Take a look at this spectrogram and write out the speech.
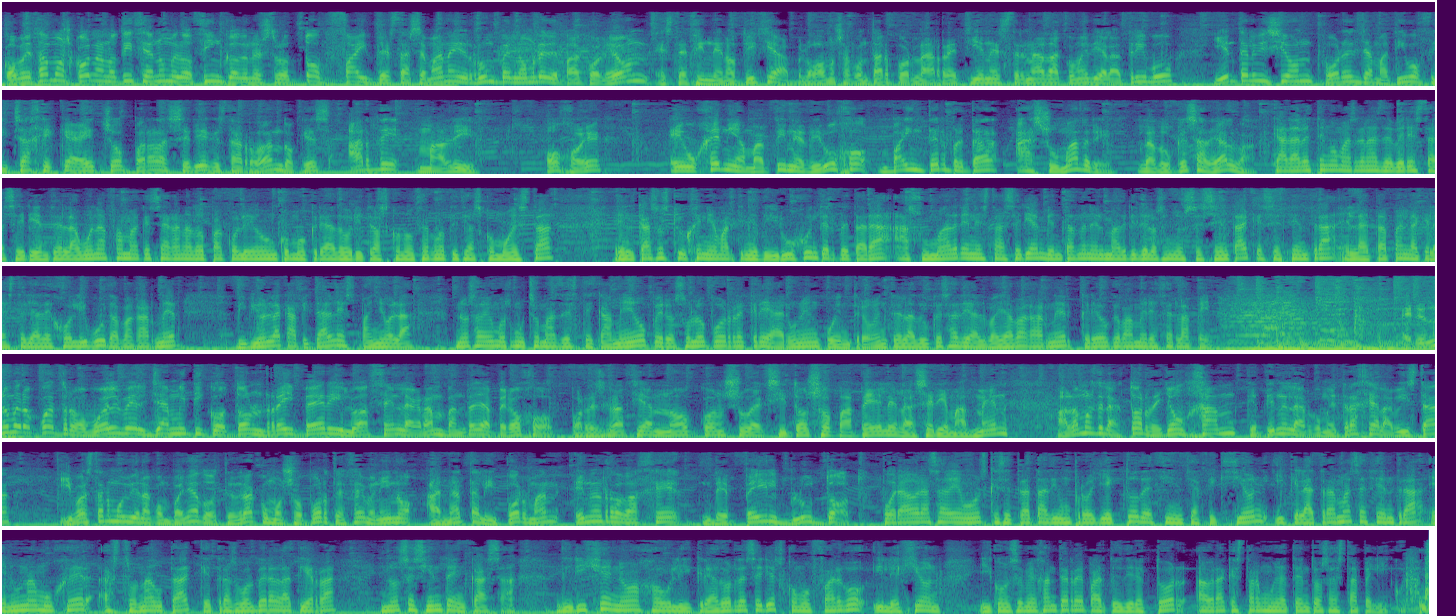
Comenzamos con la noticia número 5 de nuestro top 5 de esta semana. Irrumpe el nombre de Paco León. Este fin de noticia lo vamos a contar por la recién estrenada comedia La Tribu y en televisión por el llamativo fichaje que ha hecho para la serie que está rodando, que es Arde Madrid. Ojo, eh. Eugenia Martínez de Irujo va a interpretar a su madre, la duquesa de Alba. Cada vez tengo más ganas de ver esta serie. Entre la buena fama que se ha ganado Paco León como creador y tras conocer noticias como esta, el caso es que Eugenia Martínez de Irujo interpretará a su madre en esta serie ambientada en el Madrid de los años 60, que se centra en la etapa en la que la estrella de Hollywood, Ava Gardner, vivió en la capital española. No sabemos mucho más de este cameo, pero solo por recrear un encuentro entre la duquesa de Alba y Ava Gardner creo que va a merecer la pena. En el número 4 vuelve el ya mítico Don Draper y lo hace en la gran pantalla, pero ojo, por desgracia no con su exitoso papel en la serie Mad Men. Hablamos del actor de John Hamm, que tiene el largometraje a la vista y va a estar muy bien acompañado. Tendrá como soporte femenino a Natalie Portman en el rodaje de Pale Blue Dot. Por ahora sabemos que se trata de un proyecto de ciencia ficción y que la trama se centra en una mujer astronauta que tras volver a la Tierra no se siente en casa. Dirige Noah Hawley, creador de series como Fargo y Legión, y con semejante reparto y director habrá que estar muy atentos a esta película.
